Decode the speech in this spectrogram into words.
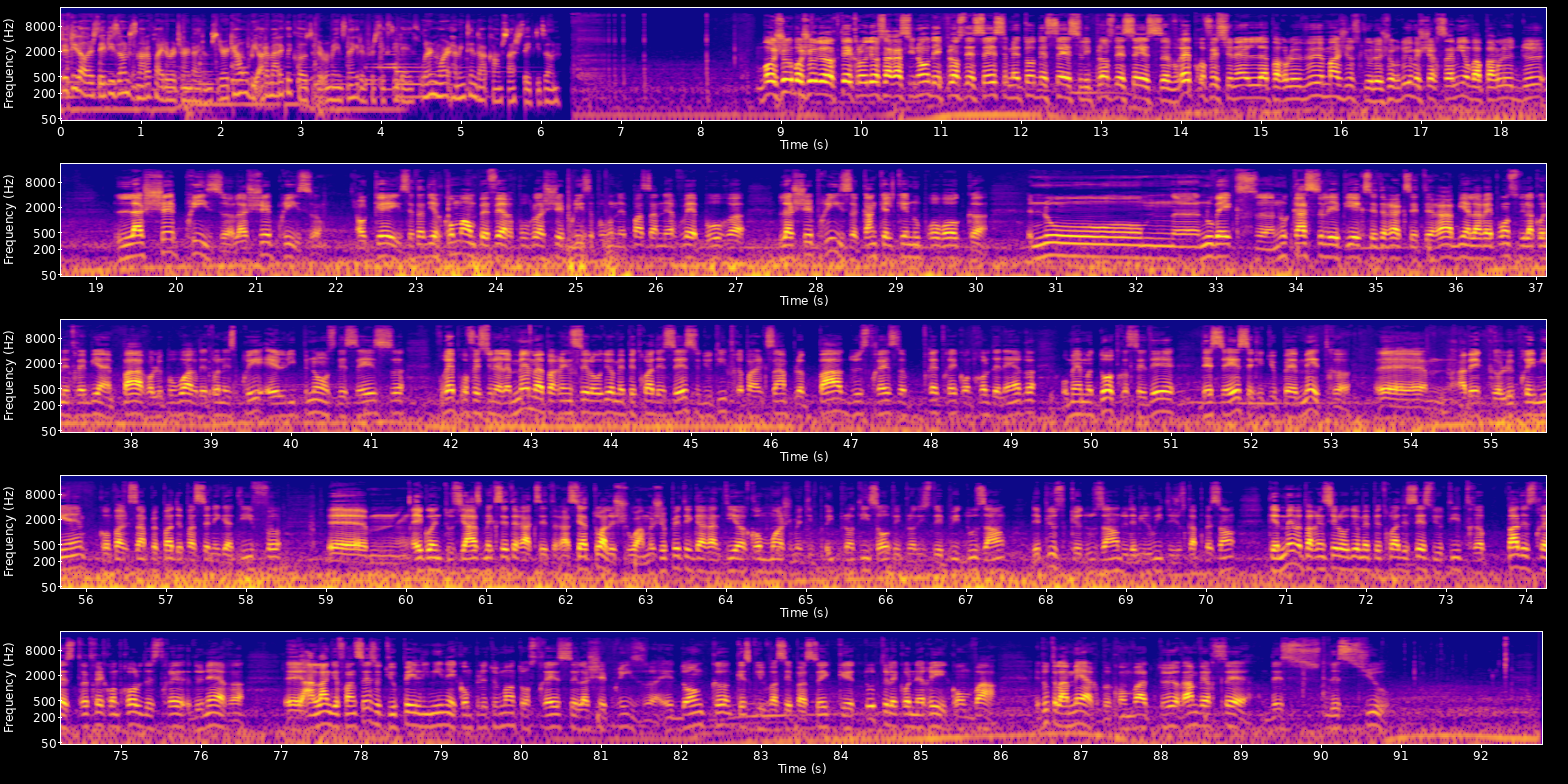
$50 safety zone does not apply to returned items. Your account will be automatically closed if it remains negative for 60 days. Learn more at huntington.com slash safety zone. Bonjour, bonjour, docteur Claudio Saracino des plans DCS, méthode DCS, les plans DCS, vrai professionnel par le vœu majuscule. Aujourd'hui, mes chers amis, on va parler de lâcher prise, lâcher prise. Ok, c'est-à-dire comment on peut faire pour lâcher prise, pour ne pas s'énerver, pour euh, lâcher prise quand quelqu'un nous provoque, nous, euh, nous vexe, nous casse les pieds, etc., etc., bien la réponse, tu la connais très bien par le pouvoir de ton esprit et l'hypnose DCS, vrai professionnel. Même par un seul audio MP3 DCS du titre, par exemple, pas de stress, très très contrôle des nerfs, ou même d'autres CD DCS que tu peux mettre euh, avec le premier, comme par exemple pas de passé négatif, euh, égo-enthousiasme, etc., etc. C'est à toi le choix, mais je peux te garantir, comme moi je me hypnotise, auto-hypnotise depuis 12 ans, depuis plus que 12 ans, de 2008 jusqu'à présent, que même par un seul audio MP3 DCS du titre Pas de stress, très très contrôle de, stress, de nerfs, en langue française, tu peux éliminer complètement ton stress et lâcher prise. Et donc, qu'est-ce qu'il va se passer? Que toutes les conneries qu'on va, et toute la merde qu'on va te renverser dessus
